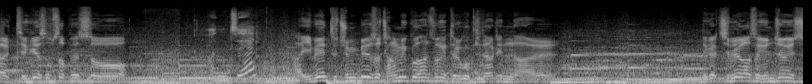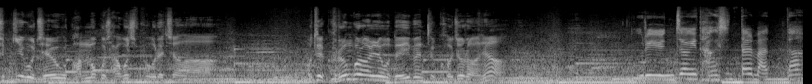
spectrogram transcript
그날 되게 섭섭했어. 언제? 아, 이벤트 준비해서 장미꽃 한 송이 들고 기다린 날. 네가 집에 가서 윤정이 씻기고 재우고 밥 먹고 자고 싶어 그랬잖아. 어떻게 그런 걸 하려고 내 이벤트를 거절하냐? 우리 윤정이 당신 딸 맞다.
